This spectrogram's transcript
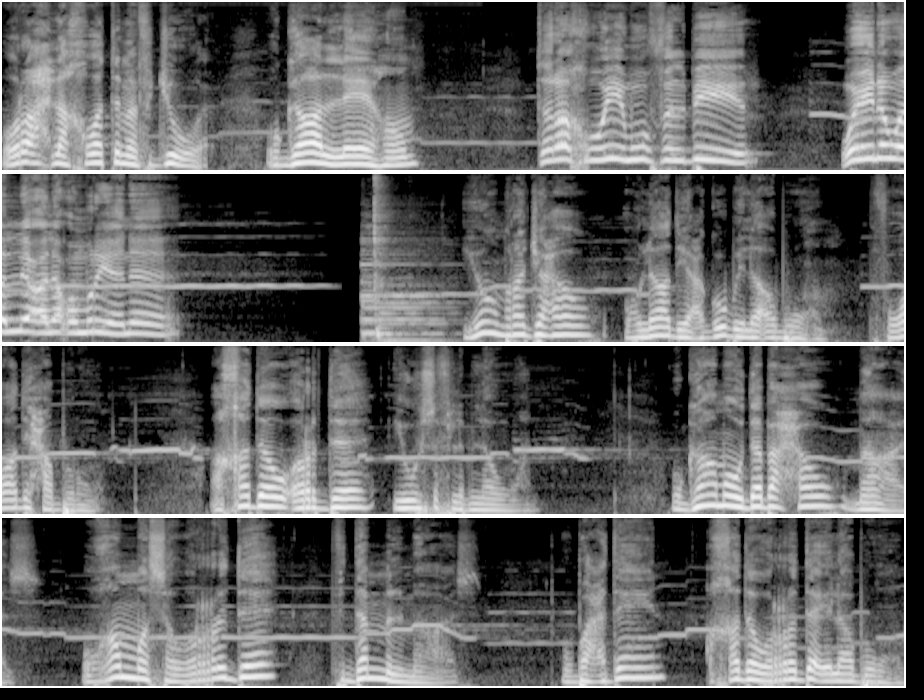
وراح لأخوته مفجوع وقال ليهم ترى أخوي مو في البير وين أولي على عمري أنا؟ يوم رجعوا أولاد يعقوب إلى أبوهم في وادي حبرون. أخذوا أردة يوسف الملون وقاموا ذبحوا ماعز وغمسوا الردة في دم الماعز. وبعدين أخذوا الردة إلى أبوهم.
